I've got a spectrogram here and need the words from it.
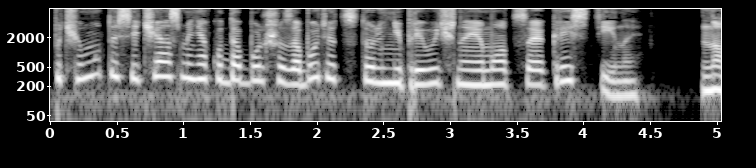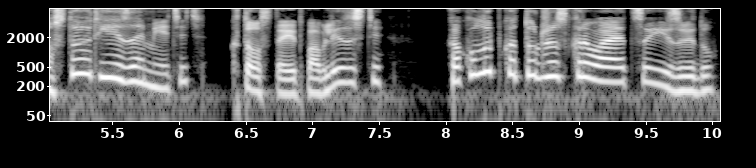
почему-то сейчас меня куда больше заботит столь непривычная эмоция Кристины. Но стоит ей заметить, кто стоит поблизости, как улыбка тут же скрывается из виду.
